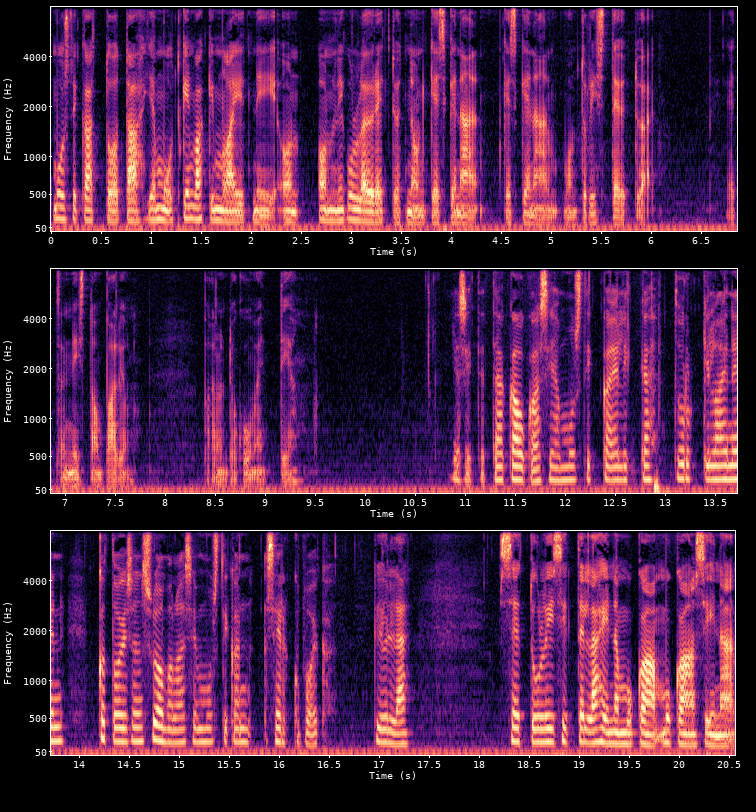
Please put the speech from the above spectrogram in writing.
mustikat tuota, ja muutkin vakimulajit niin on, on niin kuin löydetty, että ne on keskenään, keskenään voinut risteytyä, että niistä on paljon, paljon dokumenttia. Ja sitten tämä kaukaasia mustikka, eli turkkilainen kotoisen suomalaisen mustikan serkkupoika. Kyllä. Se tuli sitten lähinnä mukaan, mukaan siinä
